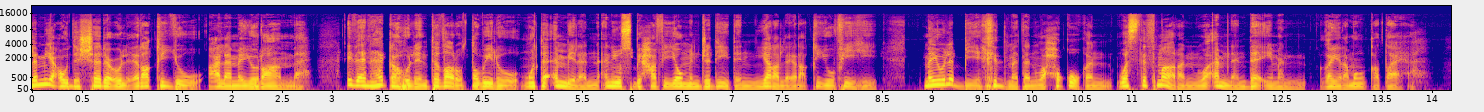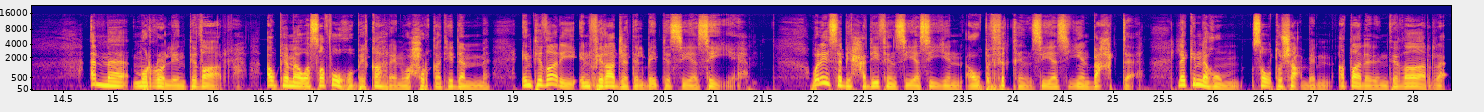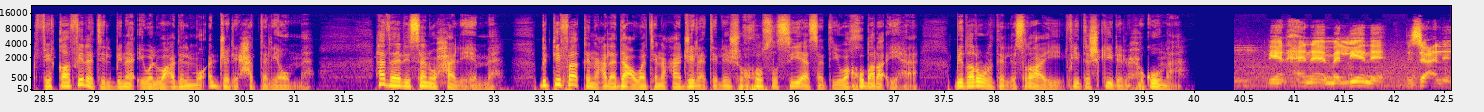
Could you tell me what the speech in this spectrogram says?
لم يعد الشارع العراقي على ما يرام. إذ أنهكه الانتظار الطويل متأملا أن يصبح في يوم جديد يرى العراقي فيه ما يلبي خدمة وحقوقا واستثمارا وأمنا دائما غير منقطع. أما مر الانتظار أو كما وصفوه بقهر وحرقة دم انتظار انفراجة البيت السياسي. وليس بحديث سياسي أو بفقه سياسي بحت لكنهم صوت شعب أطال الانتظار في قافلة البناء والوعد المؤجل حتى اليوم. هذا لسان حالهم باتفاق على دعوة عاجلة لشخوص السياسة وخبرائها بضرورة الإسراع في تشكيل الحكومة. لأن إحنا ملينا بزعنا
